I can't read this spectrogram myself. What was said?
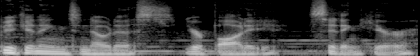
beginning to notice your body sitting here,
